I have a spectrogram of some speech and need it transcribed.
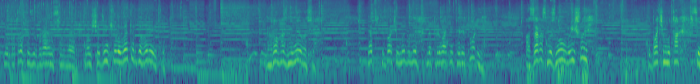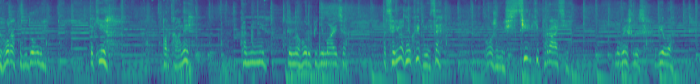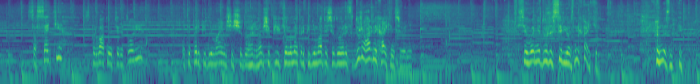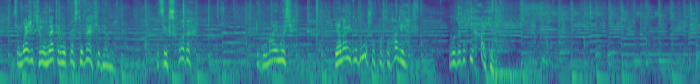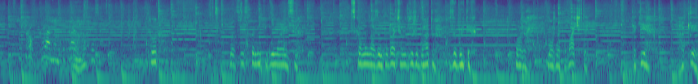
Ми потрохи забираємося вверх. Нам ще один кілометр до гори йти. Дорога змінилася. Я тільки бачив, ми були на приватній території, а зараз ми знову вийшли і бачимо так в цих горах побудовані такі паркани камінні, які на гору піднімаються. А серйозні укріплення. Це, боже мій, стільки праці. Ми вийшли з віла Сасетті, з приватної території, а тепер піднімаємося ще до гори. Нам ще пів кілометра підніматися до гори. Це дуже гарний хайкінг сьогодні. Сьогодні дуже серйозний хайкінг. Я не знаю. Це майже кілометр, ми просто вверх йдемо. По цих сходах піднімаємось. Я навіть не думав, що в Португалії буде такий хайкінг. Тут рок Клемент, ти правильно сказав. Тут на цій скалі піднімаються скалолазом. Побачили дуже багато забитих. Можна, можна побачити такі гаки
